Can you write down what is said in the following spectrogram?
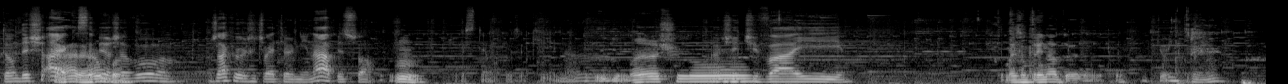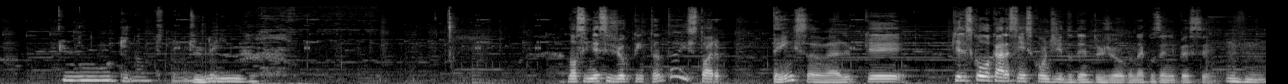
Então deixa. Ah, é, quer saber? Eu já vou. Já que a gente vai terminar, pessoal. Hum, Deixa eu ver se tem uma coisa aqui. Não. Mushroom... A gente vai. Tem mais um treinador, né? Aqui eu entrei, né? Não, eu não entrei. Nossa, e nesse jogo tem tanta história tensa, velho, porque... Que eles colocaram assim escondido dentro do jogo, né, com os NPC. Uhum.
